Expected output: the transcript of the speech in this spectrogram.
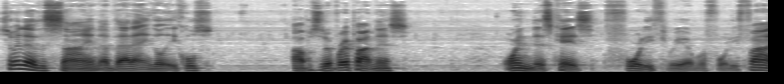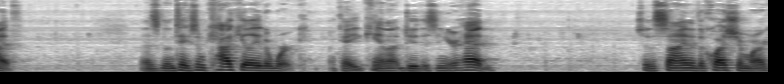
So we know the sine of that angle equals opposite over hypotenuse, or in this case, 43 over 45. Now, it's going to take some calculator work. Okay, you cannot do this in your head. So the sine of the question mark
